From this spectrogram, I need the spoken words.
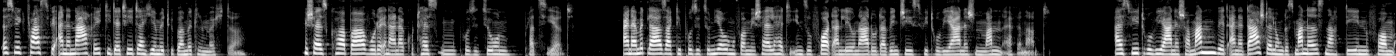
Es wirkt fast wie eine Nachricht, die der Täter hiermit übermitteln möchte. Michelles Körper wurde in einer grotesken Position platziert. Ein Ermittler sagt, die Positionierung von Michelle hätte ihn sofort an Leonardo da Vincis vitruvianischen Mann erinnert. Als vitruvianischer Mann wird eine Darstellung des Mannes nach den vom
